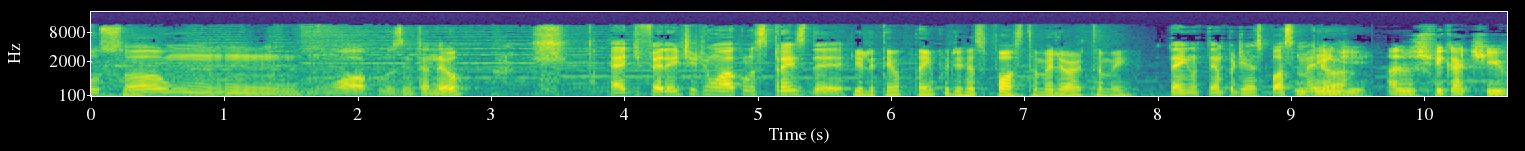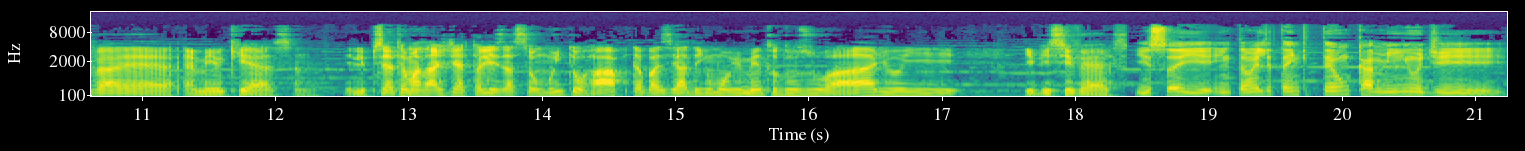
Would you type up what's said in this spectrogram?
ou só um, um- um óculos, entendeu? É diferente de um óculos 3D. E ele tem o tempo de resposta melhor também. Tem um tempo de resposta melhor. Entendi. A justificativa é, é meio que essa, né? Ele precisa ter uma taxa de atualização muito rápida, baseada em um movimento do usuário e, e vice-versa. Isso aí. Então ele tem que ter um caminho de,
